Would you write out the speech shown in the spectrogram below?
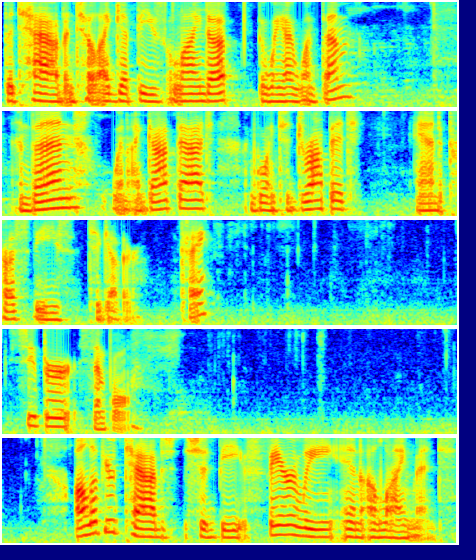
the tab until I get these lined up the way I want them. And then when I got that, I'm going to drop it and press these together, okay? Super simple. All of your tabs should be fairly in alignment.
